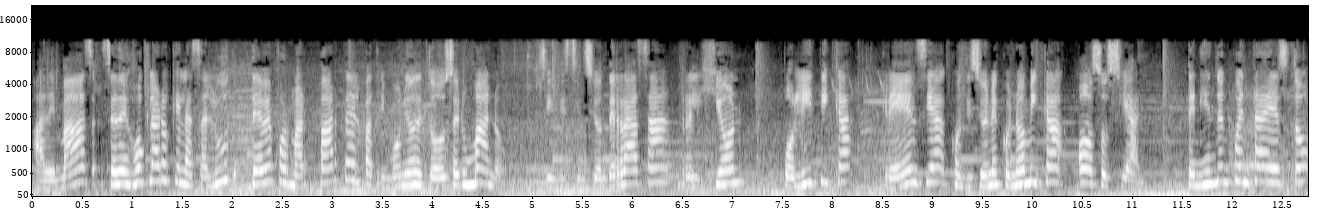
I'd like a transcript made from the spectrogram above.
Además, se dejó claro que la salud debe formar parte del patrimonio de todo ser humano, sin distinción de raza, religión, política, creencia, condición económica o social. Teniendo en cuenta esto,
